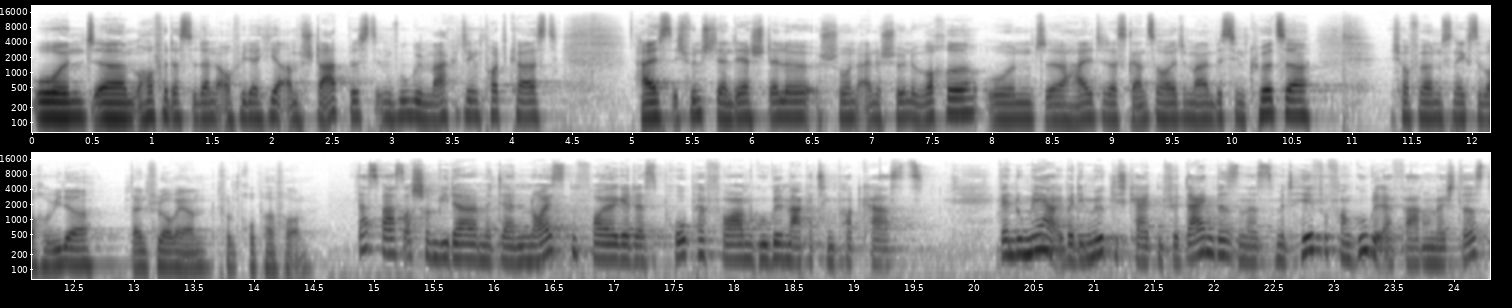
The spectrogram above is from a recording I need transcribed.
und ähm, hoffe, dass du dann auch wieder hier am Start bist im Google Marketing Podcast. Heißt, ich wünsche dir an der Stelle schon eine schöne Woche und äh, halte das Ganze heute mal ein bisschen kürzer. Ich hoffe, wir hören uns nächste Woche wieder. Dein Florian von ProPerform. Das war es auch schon wieder mit der neuesten Folge des ProPerform Google Marketing Podcasts. Wenn du mehr über die Möglichkeiten für dein Business mit Hilfe von Google erfahren möchtest,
